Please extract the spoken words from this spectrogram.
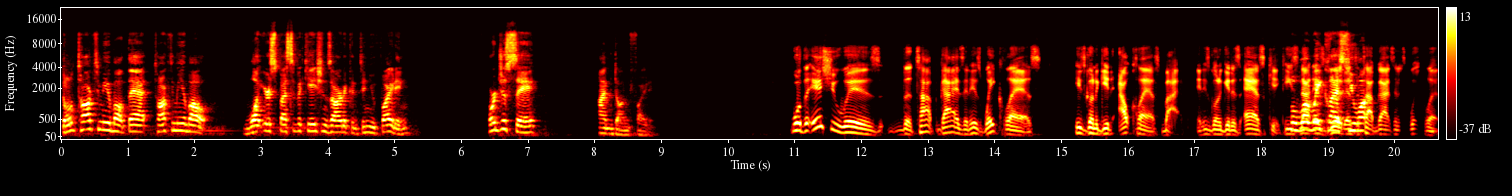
Don't talk to me about that. Talk to me about what your specifications are to continue fighting. Or just say, I'm done fighting. Well, the issue is the top guys in his weight class, he's going to get outclassed by, and he's going to get his ass kicked. He's what not weight as class good do you as want- top guys in his weight class.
